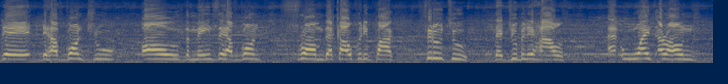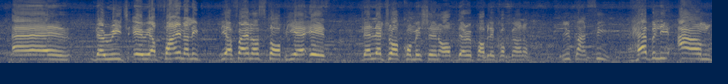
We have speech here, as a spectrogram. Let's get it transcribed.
they they have gone through all the mains. They have gone from the Kawukudi Park through to the Jubilee House, uh, went around uh, the Ridge area. Finally, their final stop here is the Electoral Commission of the Republic of Ghana. You can see heavily armed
